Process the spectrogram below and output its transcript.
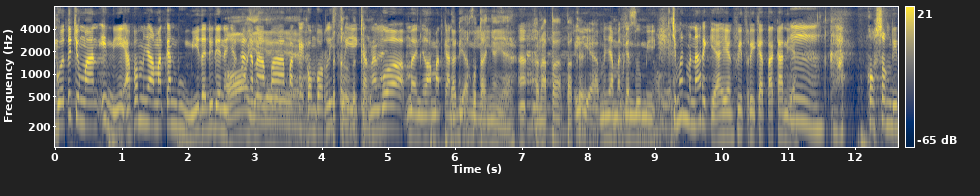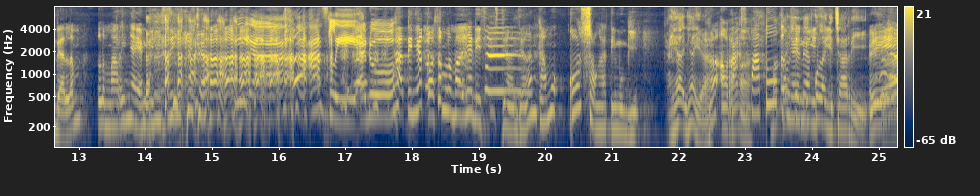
gue tuh cuman ini apa menyelamatkan bumi. Tadi dia nanya Oh, kan iya, kenapa iya, iya, pakai iya. kompor Betul, listrik betul. karena gue menyelamatkan Tadi bumi. aku tanya ya, Uh-uh. kenapa pakai? Iya, menyelamatkan bumi. Cuman menarik ya yang Fitri katakan ya. Hmm. Kosong di dalam, lemarinya yang diisi. iya, asli. Aduh. Hatinya kosong, lemarinya diisi. Jangan-jangan kamu kosong hatimu, Gi. Kayaknya ya. Heeh, rak sepatu Makanya terus yang ini aku diisi. lagi cari. Iya.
